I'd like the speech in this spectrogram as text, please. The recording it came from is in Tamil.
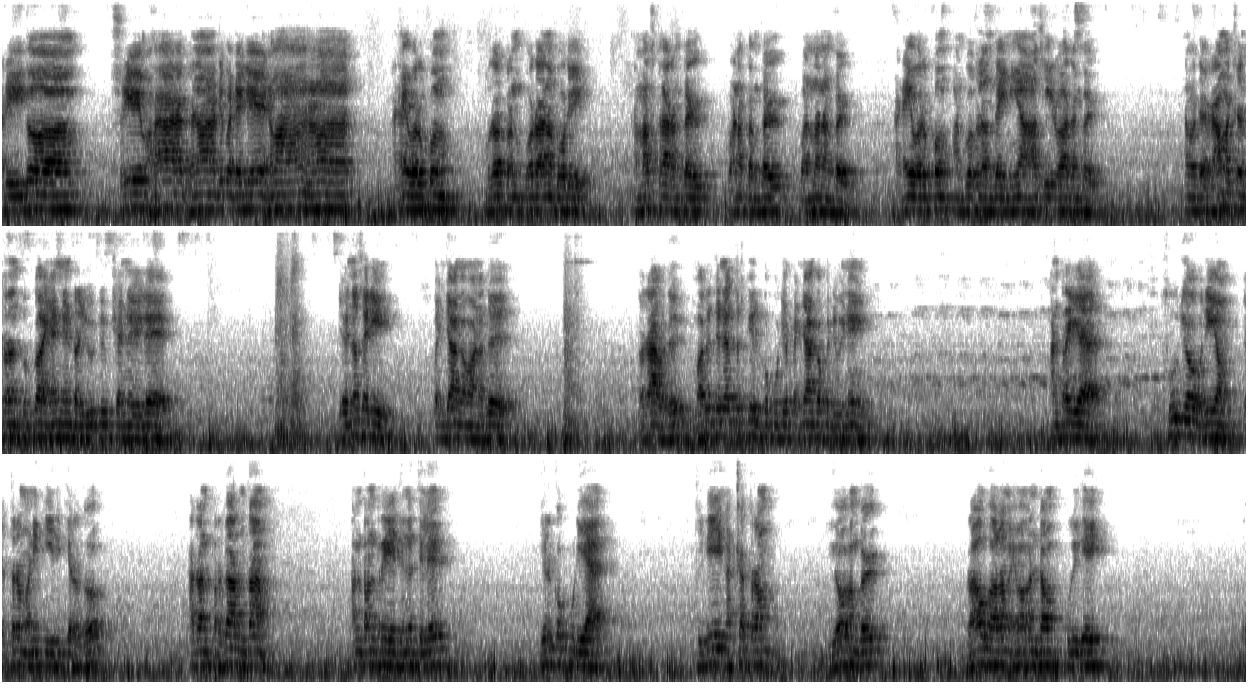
ஹரி ஸ்ரீ மகாகணாதிபதியே நம. அனைவருக்கும் முதற்கண் கோடான கோடி நமஸ்காரங்கள் வணக்கங்கள் வந்தனங்கள். அனைவருக்கும் அன்பு கலந்த இனிய ஆசீர்வாதங்கள். நமது ராமச்சந்திரன் துர்கா என் என்ற யூடியூப் சேனலிலே தினசரி பஞ்சாங்கமானது. அதாவது மறுதினத்திற்கு இருக்கக்கூடிய பஞ்சாங்க பதிவினை அன்றைய சூரிய உதயம் எத்தனை மணிக்கு இருக்கிறதோ அதன் பிரகாரம்தான் அன்றன்றைய தினத்திலே இருக்கக்கூடிய திதி நட்சத்திரம் யோகங்கள் ராகுகாலம் யமகண்டம் குளிகை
